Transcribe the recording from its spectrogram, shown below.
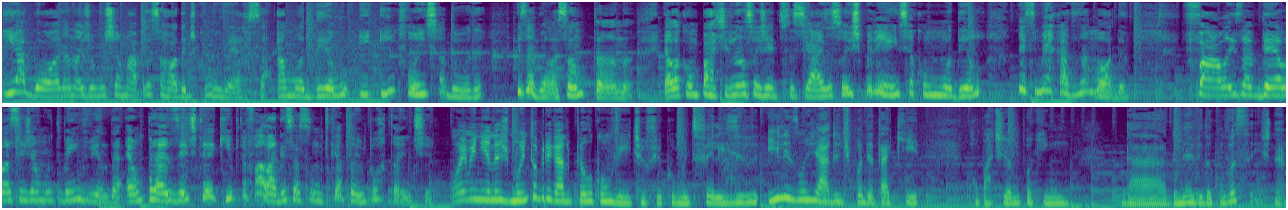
E agora nós vamos chamar para essa roda de conversa a modelo e influenciadora Isabela Santana. Ela compartilha nas suas redes sociais a sua experiência como modelo nesse mercado da moda. Fala, Isabela, seja muito bem-vinda. É um prazer te ter aqui para falar desse assunto que é tão importante. Oi, meninas, muito obrigada pelo convite. Eu fico muito feliz e lisonjeada de poder estar aqui compartilhando um pouquinho da, da minha vida com vocês, né?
